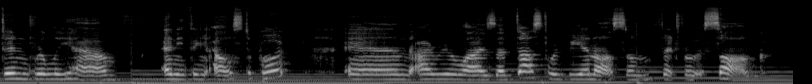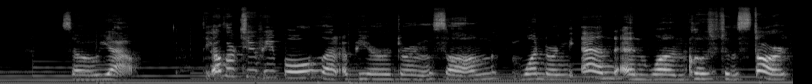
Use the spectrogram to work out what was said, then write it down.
didn't really have anything else to put, and I realized that Dust would be an awesome fit for this song. So, yeah. The other two people that appear during the song, one during the end and one closer to the start,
